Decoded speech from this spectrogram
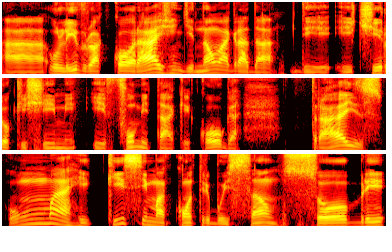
a, o livro A Coragem de Não Agradar, de Ichiro Kishimi e Fumitake Koga, traz uma riquíssima contribuição sobre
